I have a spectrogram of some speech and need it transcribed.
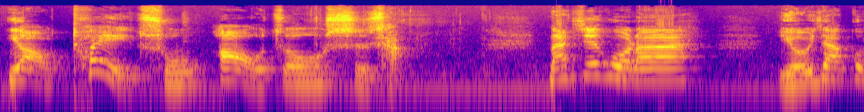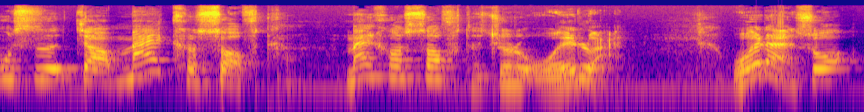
要退出澳洲市场。那结果呢？有一家公司叫 Microsoft，Microsoft 就是微软。微软说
